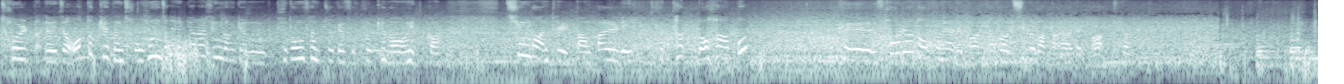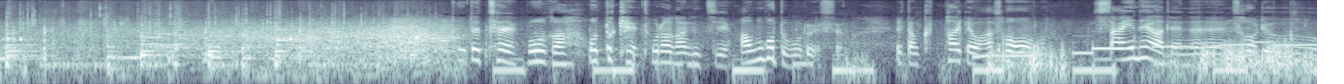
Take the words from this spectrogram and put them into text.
절 이제 어떻게든 저 혼자 해결할 생각이었는데 부동산 쪽에서 그렇게 나오니까 친구한테 일단 빨리 부탁도 하고 그 서류도 보내야 될 것 같아서 집을 갔다 가야 될 것 같아요 도대체 뭐가 어떻게 돌아가는지 아무것도 모르겠어요. 일단 급하게 와서 사인해야 되는 서류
